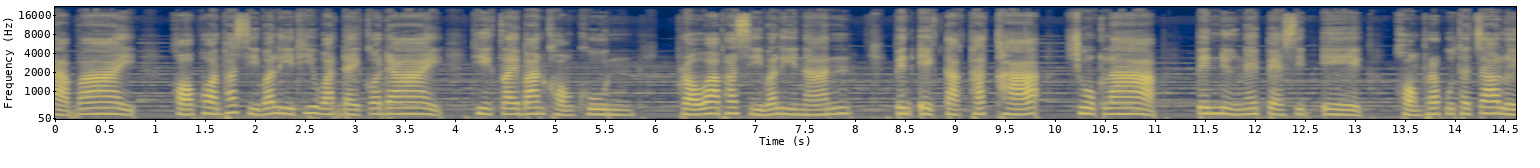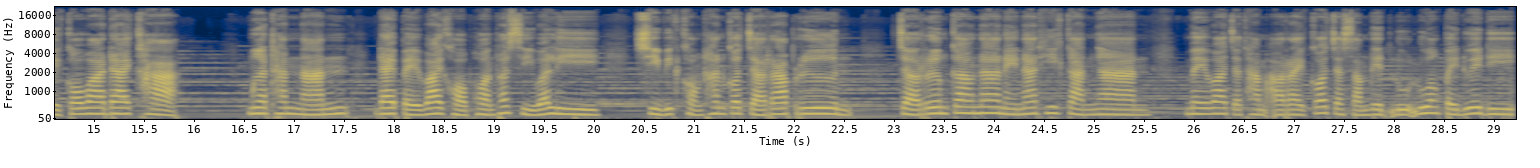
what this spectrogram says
กราบไหว้ ขอพรพระศรีวลีที่วัดใดก็ได้ ที่ใกล้บ้านของคุณ เพราะว่าพระศรีวลีนั้น เป็นเอกตักทักคะโชคลาภเป็นหนึ่งใน 80 เอกของพระพุทธเจ้าเลยก็ว่าได้ค่ะ เมื่อท่านนั้นได้ไปไหว้ขอพรพระศรีวลี ชีวิตของท่านก็จะราบรื่น จะเริ่มก้าวหน้าในหน้าที่การงาน ไม่ว่าจะทำอะไรก็จะสำเร็จลุล่วงไปด้วยดี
